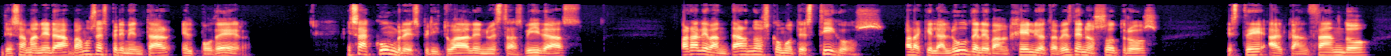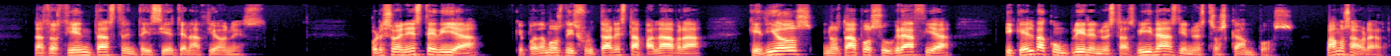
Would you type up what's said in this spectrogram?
de esa manera, vamos a experimentar el poder, esa cumbre espiritual en nuestras vidas, para levantarnos como testigos, para que la luz del Evangelio a través de nosotros esté alcanzando las 237 naciones. Por eso en este día, que podamos disfrutar esta palabra, que Dios nos da por su gracia y que Él va a cumplir en nuestras vidas y en nuestros campos. Vamos a orar.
